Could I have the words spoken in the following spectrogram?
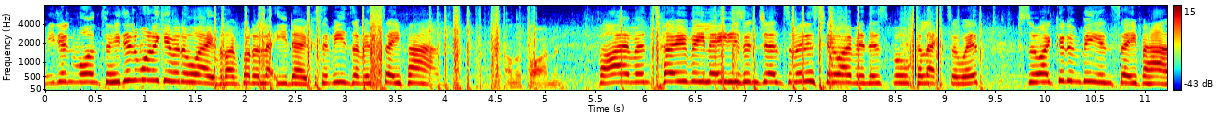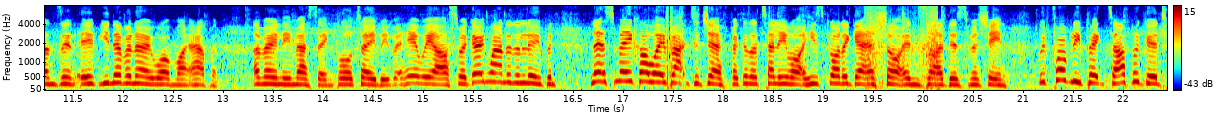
He didn't want to. He didn't want to give it away, but I've got to let you know because it means I'm in safe hands. I'm a fireman. Fireman Toby, ladies and gentlemen, is who I'm in this ball collector with. So I couldn't be in safer hands. And if you never know what might happen. I'm only messing, poor Toby. But here we are. So we're going round in a loop, and let's make our way back to Jeff because I tell you what, he's got to get a shot inside this machine. We've probably picked up a good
